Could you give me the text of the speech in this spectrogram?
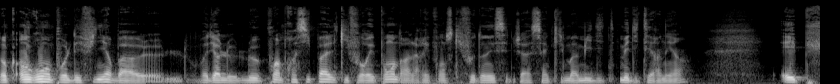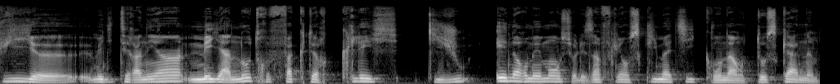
Donc, en gros, pour le définir, bah, euh, on va dire le, point principal qu'il faut répondre, hein, la réponse qu'il faut donner, c'est déjà un climat méditerranéen. Et puis méditerranéen, mais il y a un autre facteur clé qui joue énormément sur les influences climatiques qu'on a en Toscane,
